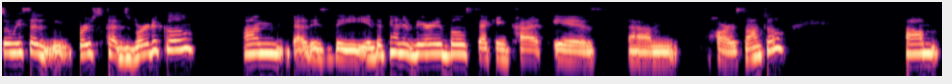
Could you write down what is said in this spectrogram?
So we said first cut's vertical. Um, that is the independent variable. Second cut is um, horizontal. Um,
